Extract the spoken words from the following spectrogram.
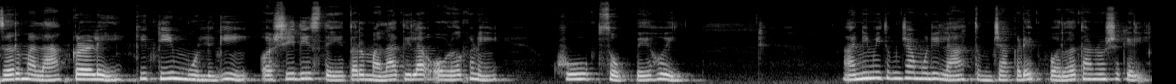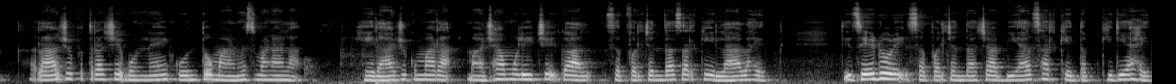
जर मला कळले की ती मुलगी अशी दिसते तर मला तिला ओळखणे खूप सोपे होईल. आणि मी तुमच्या मुलीला तुमच्याकडे परत आणू शकेल. राजपुत्राचे बोलणे ऐकून तो माणूस म्हणाला हे राजकुमारा माझ्या मुलीचे गाल सफरचंदासारखे लाल आहेत. तिचे डोळे सफरचंदाच्या बियासारखे तपकिरी आहेत.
